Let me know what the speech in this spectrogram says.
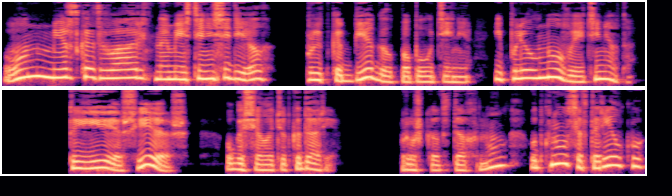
Он, мерзкая тварь, на месте не сидел, прытко бегал по паутине и плел новые тенета. — Ты ешь, ешь, — угощала тетка Дарья. Прошка вздохнул, уткнулся в тарелку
